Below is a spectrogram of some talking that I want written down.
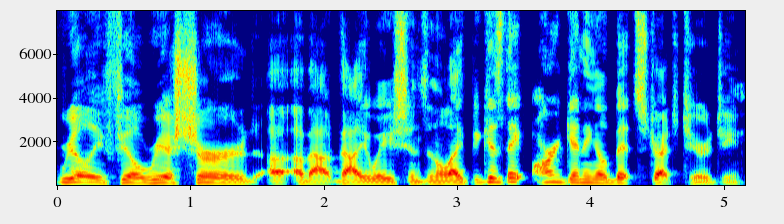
really feel reassured uh, about valuations and the like because they are getting a bit stretched here, Gene.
